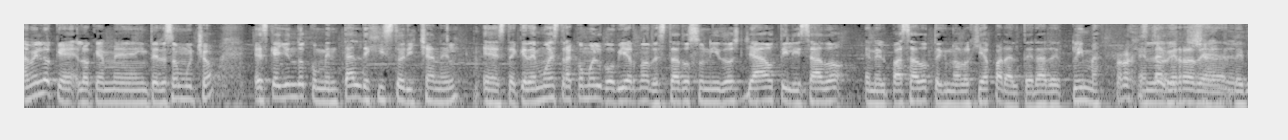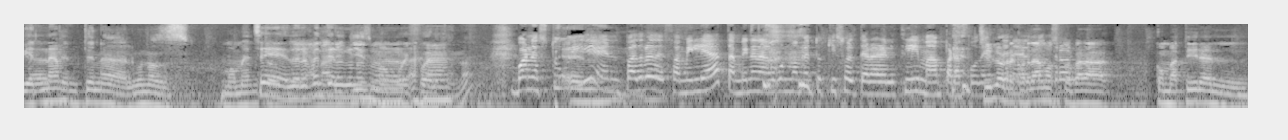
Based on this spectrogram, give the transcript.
A mí lo que, lo que me interesó mucho es que hay un documental de History Channel este, que demuestra cómo el gobierno de Estados Unidos ya ha utilizado en el pasado tecnología para alterar el clima Pero en la guerra de, Vietnam. Tiene algunos momentos Sí, de de, repente algunos muy ajá. fuerte, ¿no? Bueno, Stewie Eh. en Padre de Familia también en algún momento quiso alterar el clima para poder Sí, lo tener recordamos para combatir el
